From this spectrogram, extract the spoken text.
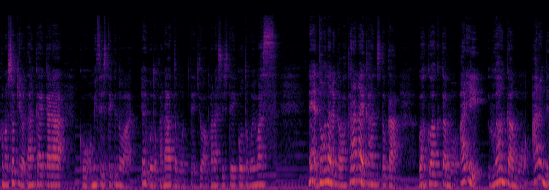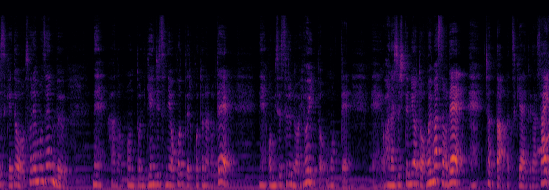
この初期の段階からこうお見せしていくのは良いことかなと思って今日はお話ししていこうと思います、ね、どうなるかわからない感じとかワクワク感もあり不安感もあるんですけどそれも全部ねあの本当に現実に起こってることなので、ね、お見せするのは良いと思ってえー、お話ししてみようと思いますので、ちょっとお付き合いください。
